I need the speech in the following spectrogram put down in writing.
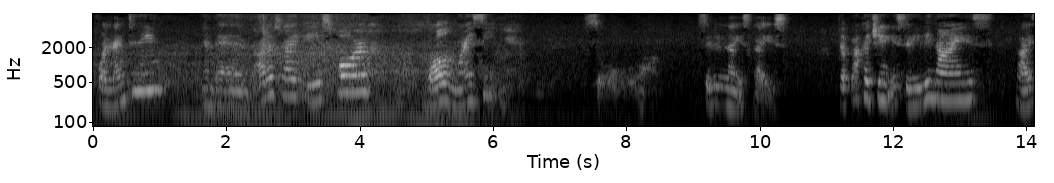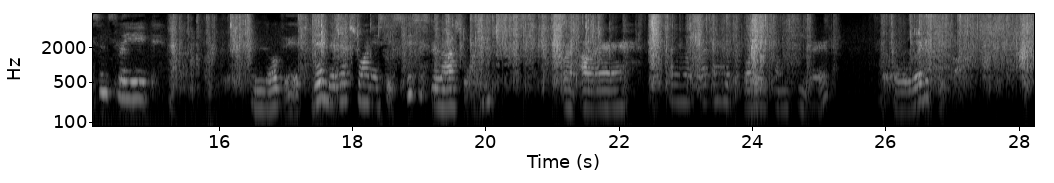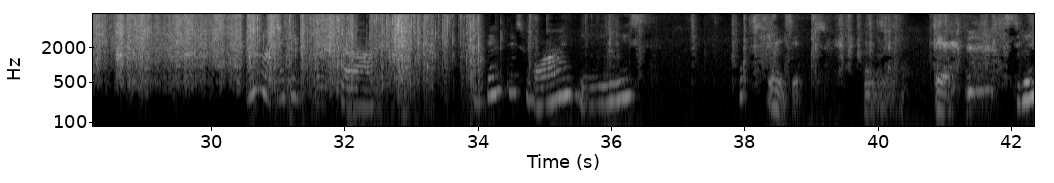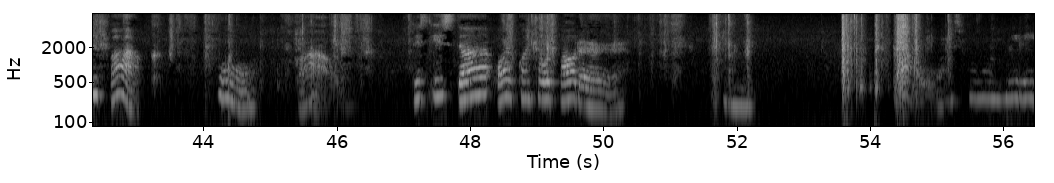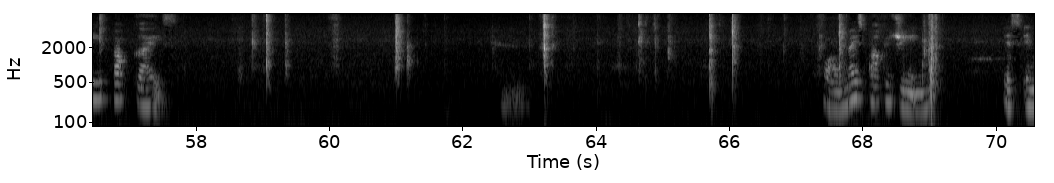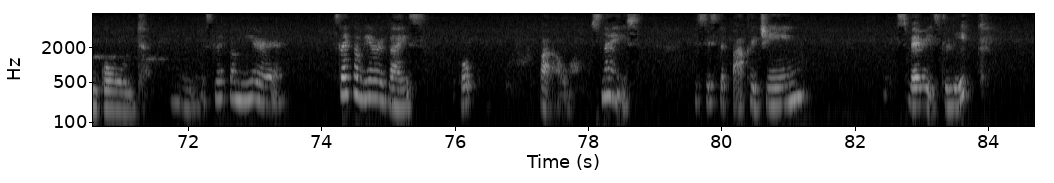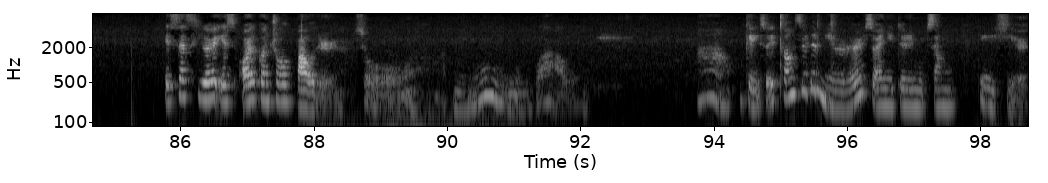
for lengthening and then the other side is for volumizing. So it's really nice guys. The packaging is really nice Nice and sleek. I love it. Then the next one is this. This is the last one for our, I don't know what I have ordered from here. I already. Ah, I think it's, uh, I think this one is, oops, where is it? Oh, there. Three pack. Oh, wow. This is the oil control powder. Mm. Wow, it's really packed, guys. Wow, nice packaging. It's in gold. It's like a mirror. It's like a mirror, guys. Oh, wow. It's nice. This is the packaging. It's very sleek. It says here is oil control powder. So, ooh, wow. Ah, okay. So, it comes with a mirror. So, I need to remove something here.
